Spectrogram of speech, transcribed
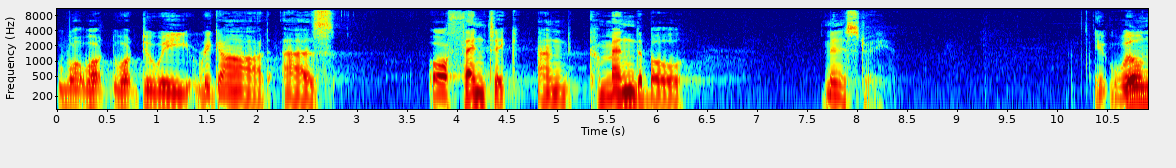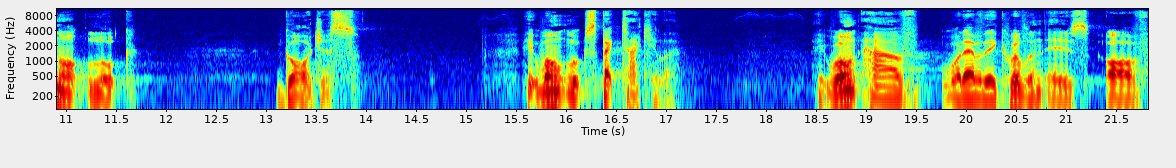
What, what, what do we regard as authentic and commendable ministry? It will not look gorgeous. It won't look spectacular. It won't have whatever the equivalent is of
